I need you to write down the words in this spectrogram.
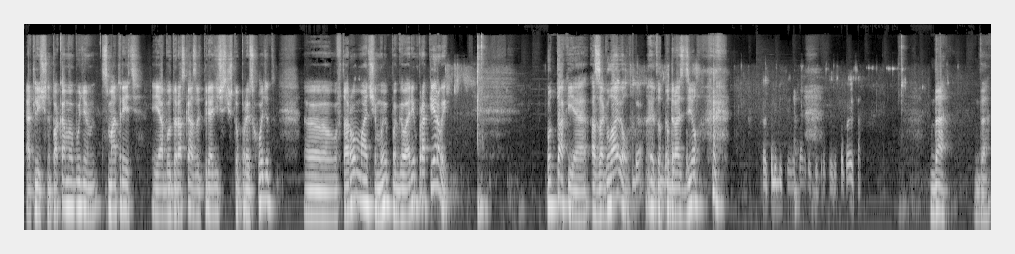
Отлично. Пока мы будем смотреть, я буду рассказывать периодически, что происходит. Э, во втором матче мы поговорим про первый. Вот так я озаглавил да, этот да, подраздел. Как полюбить просто беспокоиться? Да, да.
